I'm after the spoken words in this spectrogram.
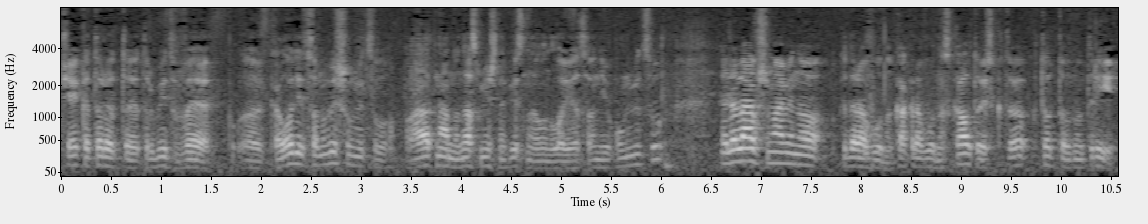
Человек, который трубит в э, колодец, он вышел в мецу. А от нам у нас Миш написано, он ловится, он не выполнил мецу. Или лав шмамину когда равуна. Как равуна сказал, то есть кто, кто-то внутри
